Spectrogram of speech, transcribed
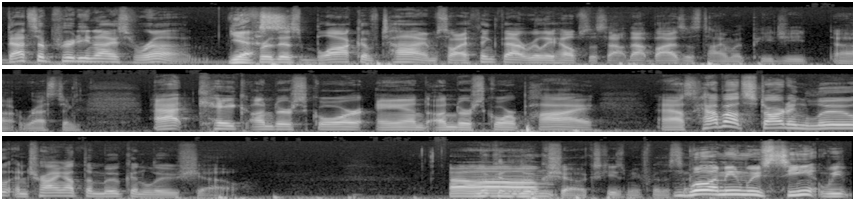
that's a pretty nice run Yes. for this block of time. So I think that really helps us out. That buys us time with PG uh, resting. At cake underscore and underscore pie asks, how about starting Lou and trying out the Mook and Lou show? Luke and Um, Luke show, excuse me for the second. Well, I mean, we've seen we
